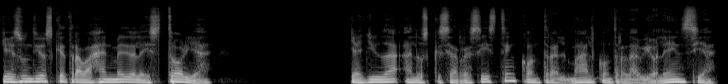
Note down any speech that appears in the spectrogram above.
que es un Dios que trabaja en medio de la historia, que ayuda a los que se resisten contra el mal, contra la violencia,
